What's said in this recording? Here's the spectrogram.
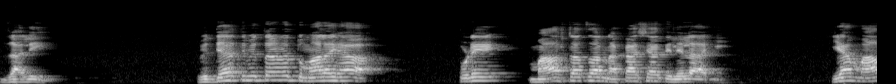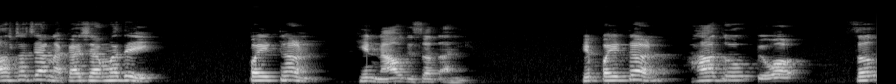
झाली. विद्यार्थी मित्रांनो तुम्हाला ह्या पुढे महाराष्ट्राचा नकाशा दिलेला आहे. या महाराष्ट्राच्या नकाशामध्ये पैठण हे नाव दिसत आहे. हे पैठण हा जो पिवळसर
